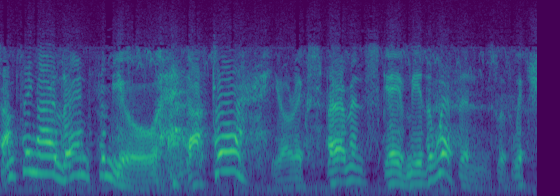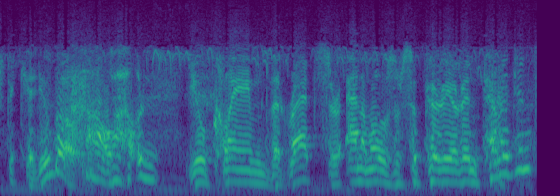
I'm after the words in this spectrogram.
Something I learned from you. Doctor, your experiments gave me the weapons with which to kill you both. How? You claimed that rats are animals of superior intelligence,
